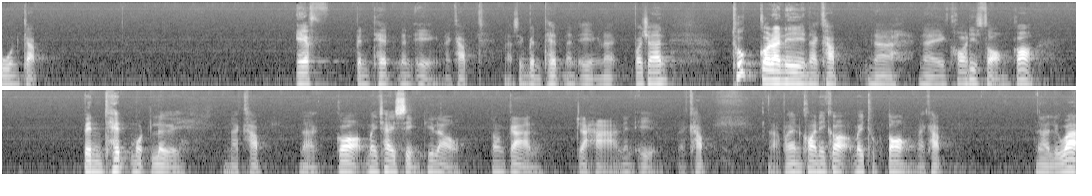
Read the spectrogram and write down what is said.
บูรณ์กับ F เป็นเท็จนั่นเองนะครับนะซึ่งเป็นเท็จนั่นเองนะเพราะฉะนั้นทุกกรณีนะครับนะในข้อที่ 2 ก็เป็นเท็จหมดเลยนะครับนะก็ไม่ใช่สิ่งที่เราต้องการจะหานั่นเองนะครับนะเพราะฉะนั้นข้อนี้ก็ไม่ถูกต้องนะครับนะหรือว่า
